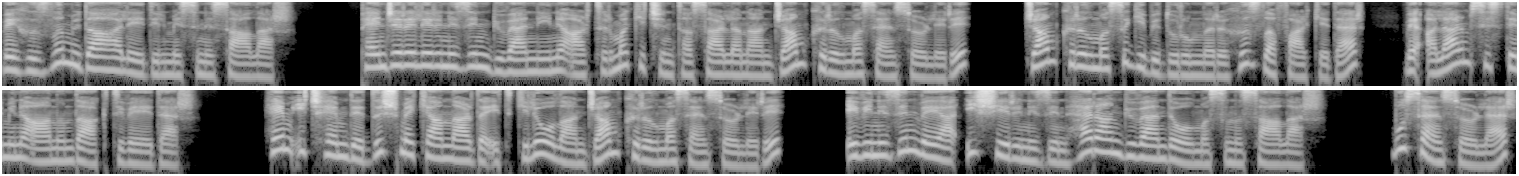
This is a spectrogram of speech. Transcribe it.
ve hızlı müdahale edilmesini sağlar. Pencerelerinizin güvenliğini artırmak için tasarlanan cam kırılma sensörleri, cam kırılması gibi durumları hızla fark eder ve alarm sistemini anında aktive eder. Hem iç hem de dış mekanlarda etkili olan cam kırılma sensörleri, evinizin veya iş yerinizin her an güvende olmasını sağlar. Bu sensörler,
